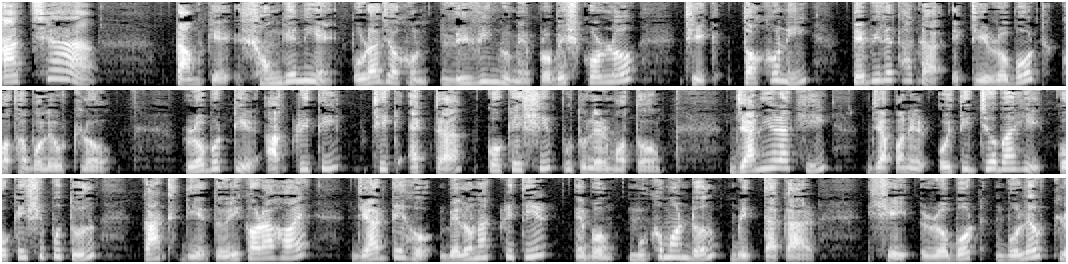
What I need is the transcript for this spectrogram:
আচ্ছা তামকে সঙ্গে নিয়ে ওরা যখন লিভিং রুমে প্রবেশ করল ঠিক তখনই টেবিলে থাকা একটি রোবট কথা বলে উঠল। রোবটটির আকৃতি ঠিক একটা কোকেশি পুতুলের মতো। জানিয়ে রাখি জাপানের ঐতিহ্যবাহী কোকেশি পুতুল কাঠ দিয়ে তৈরি করা হয় যার দেহ বেলনাকৃতির এবং মুখমণ্ডল বৃত্তাকার। সেই রোবট বলে উঠল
